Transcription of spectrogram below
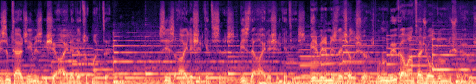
Bizim tercihimiz işi ailede tutmaktı. Siz aile şirketisiniz, biz de aile şirketiyiz. Birbirimizle çalışıyoruz. Bunun büyük avantaj olduğunu düşünüyoruz.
